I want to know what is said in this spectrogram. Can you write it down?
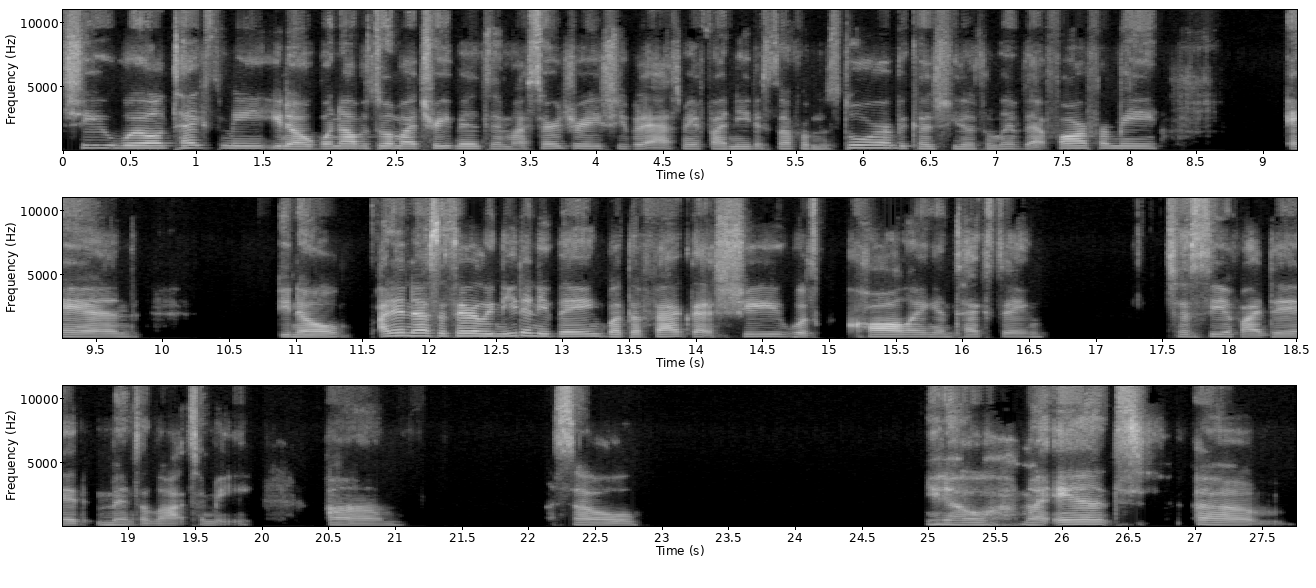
she will text me, you know, when I was doing my treatments and my surgery, she would ask me if I needed stuff from the store because she doesn't live that far from me. And, you know, I didn't necessarily need anything, but the fact that she was calling and texting to see if I did meant a lot to me. Um, so, you know, my aunts, um,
